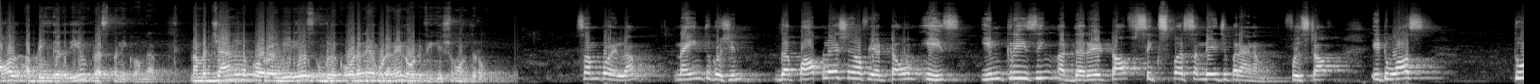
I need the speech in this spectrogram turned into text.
ஆல் அப்படிங்கிறதையும் ப்ரெஸ் பண்ணிக்கோங்க. நம்ம சேனலில் போகிற வீடியோஸ் உங்களுக்கு உடனே உடனே நோட்டிஃபிகேஷன் வந்துடும் சம் போயிடலாம் ninth question the population of a town is increasing at the rate of six percentage per annum full stop it was two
